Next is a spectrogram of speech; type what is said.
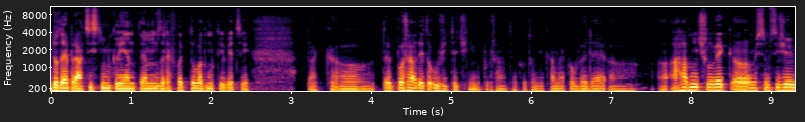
do té práci s tím klientem, zreflektovat mu ty věci, tak uh, to je, pořád je to užitečný, pořád jako to někam jako vede a, a, a hlavně člověk, uh, myslím si, že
